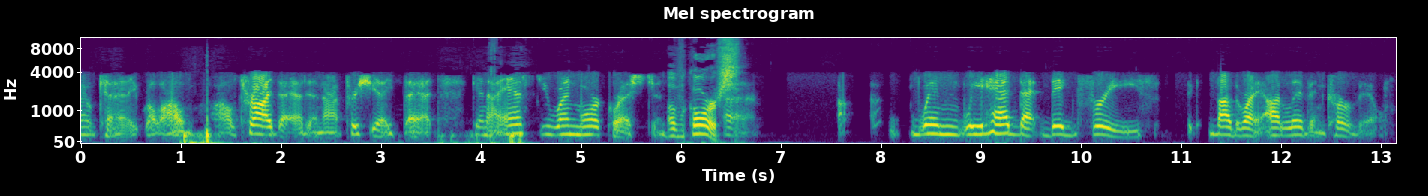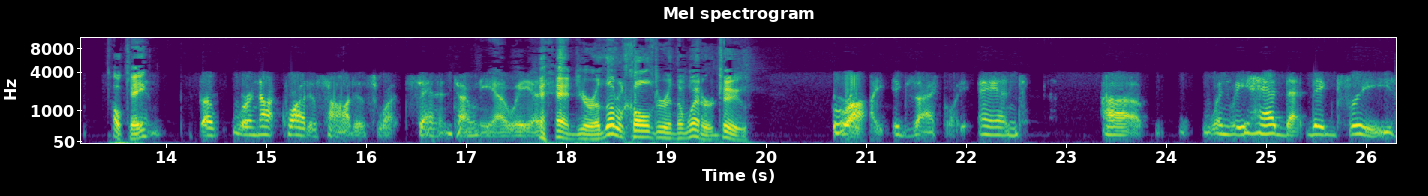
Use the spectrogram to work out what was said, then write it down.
Okay. Well, I'll I'll try that, and I appreciate that. Can I ask you one more question? Of course. Uh, when we had that big freeze, by the way, I live in Kerrville, Okay. So we're not quite as hot as what San Antonio is. And you're a little colder in the winter too. Right, exactly. And uh, when we had that big freeze,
